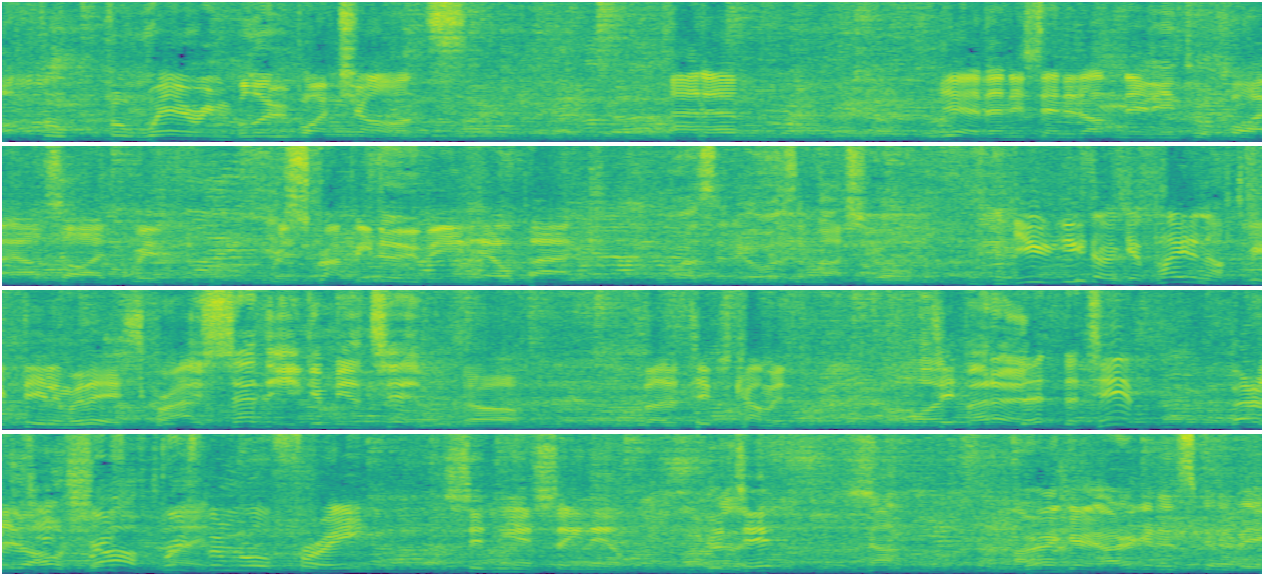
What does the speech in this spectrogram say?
lot for, for wearing blue by chance. And um, yeah, then it's ended up nearly into a fight outside with, with Scrappy Doo being held back. It wasn't, it wasn't much at all. You you don't get paid enough to be dealing with this crap. You said that you'd give me a tip. Oh, but the tip's coming. Well, Tip- better, the, the tip. better the do the whole shaft, mate. Brisbane Roar 3, Sydney FC nil. Good tip? Nah. I reckon, I reckon it's going to be.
